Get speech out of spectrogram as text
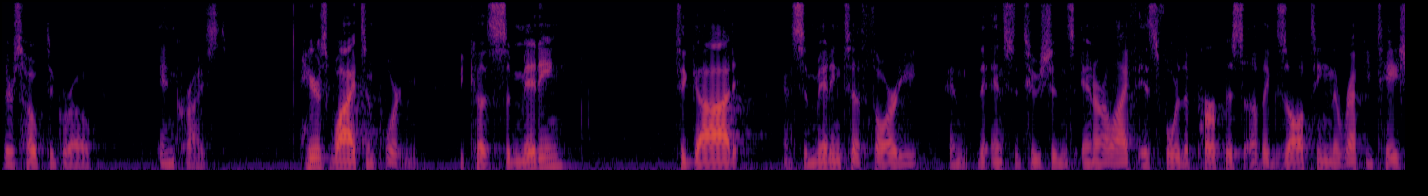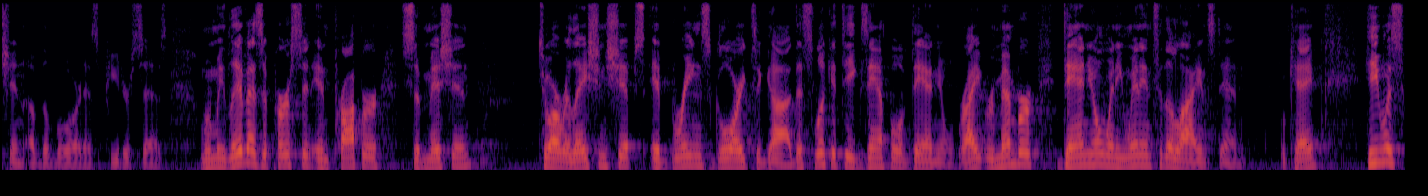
there's hope to grow in Christ. Here's why it's important because submitting to God and submitting to authority and the institutions in our life is for the purpose of exalting the reputation of the Lord, as Peter says. When we live as a person in proper submission to our relationships, it brings glory to God. Let's look at the example of Daniel, right? Remember Daniel when he went into the lion's den, okay? He was,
